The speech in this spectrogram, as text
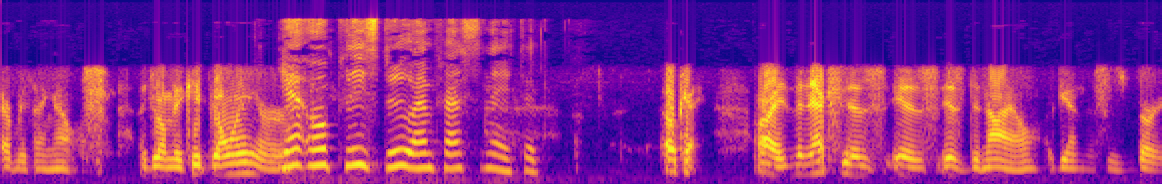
everything else. Uh, do you want me to keep going, or yeah? Oh, please do. I'm fascinated. Okay. All right. The next is is is denial. Again, this is very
